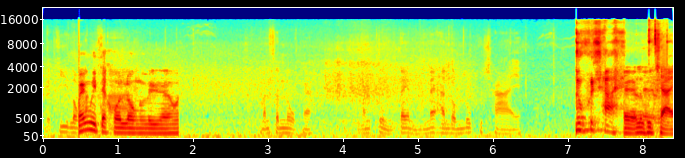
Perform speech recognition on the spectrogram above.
เดี๋ยวพี่ลงแม่งมีแต่คนลงเรือ มันสนุกไงมันตื่นเต้นมันได้อารมณ์ลูกผู้ชาย ลูกผู้ชายเออลูกผู้ชาย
